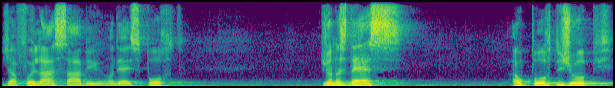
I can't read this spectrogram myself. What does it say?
já foi lá, sabe onde é esse porto. Jonas desce ao porto de Jope,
